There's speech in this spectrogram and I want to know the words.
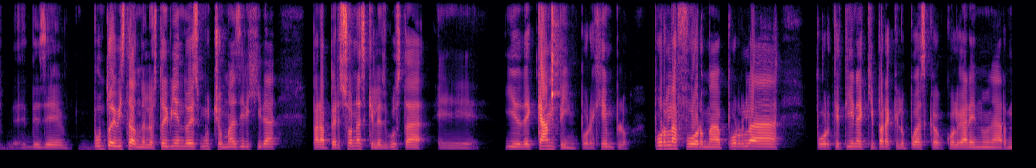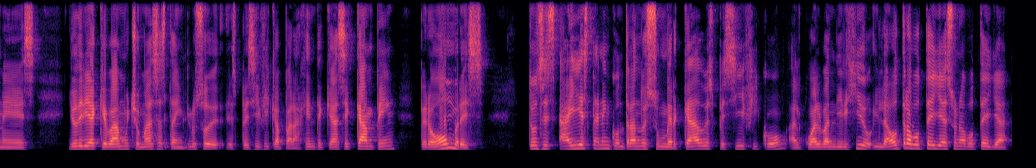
desde punto de vista donde lo estoy viendo, es mucho más dirigida para personas que les gusta eh, ir de camping, por ejemplo, por la forma, por la porque tiene aquí para que lo puedas colgar en un arnés. Yo diría que va mucho más hasta incluso específica para gente que hace camping, pero hombres. Entonces ahí están encontrando su mercado específico al cual van dirigido. Y la otra botella es una botella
